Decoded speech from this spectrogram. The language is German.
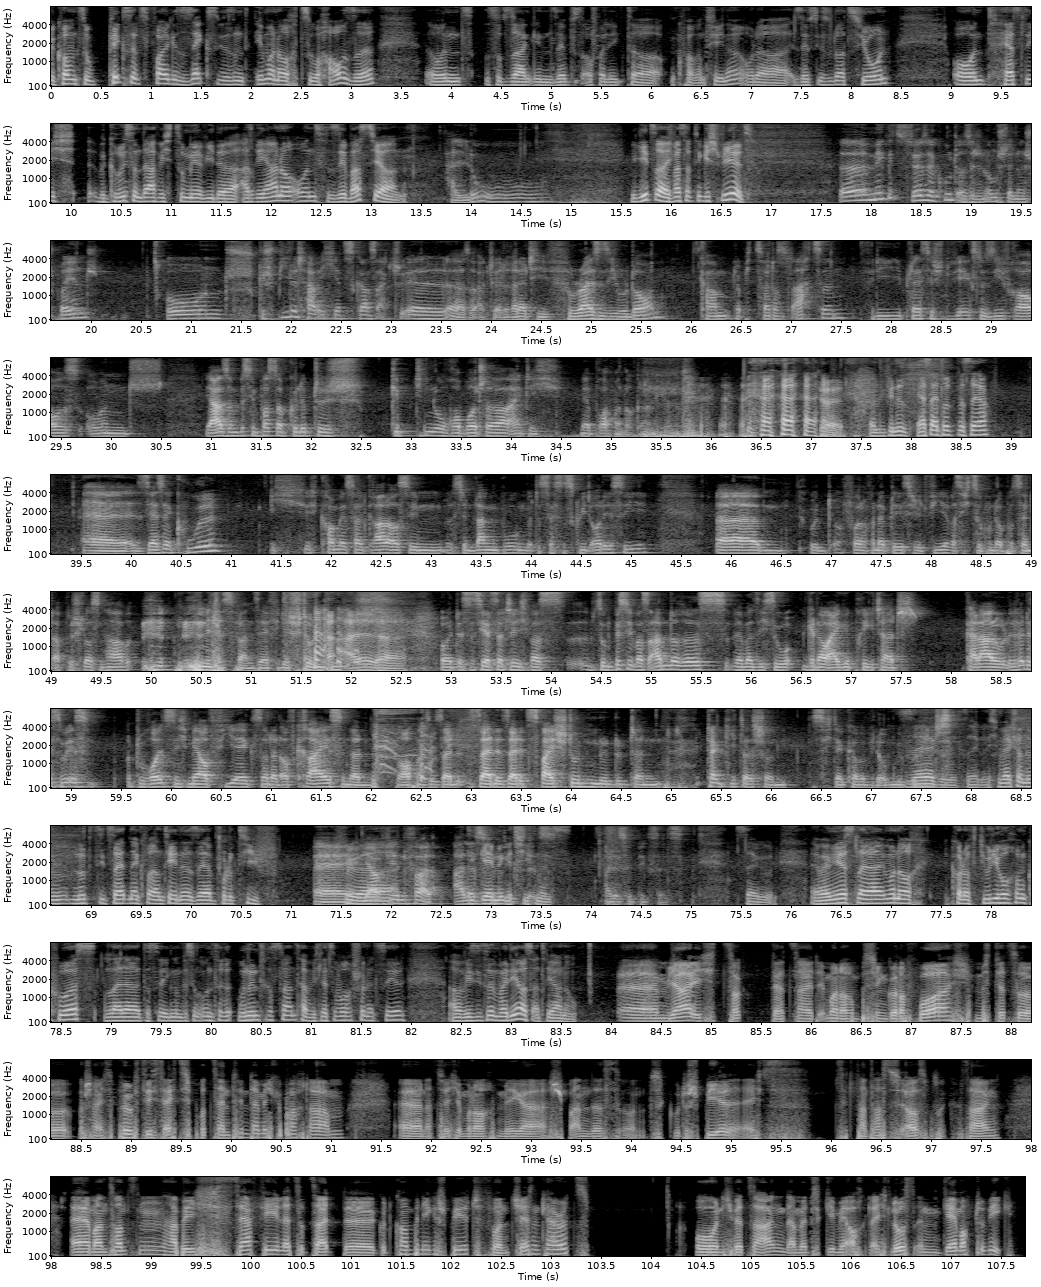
Herzlich willkommen zu Pixels Folge 6. Wir sind immer noch zu Hause und sozusagen in selbst auferlegter Quarantäne oder Selbstisolation. Und herzlich begrüßen darf ich zu mir wieder Adriano und Sebastian. Hallo. Wie geht's euch? Was habt ihr gespielt? Äh, mir geht's sehr, sehr gut, also den Umständen entsprechend. Und gespielt habe ich jetzt ganz aktuell, also aktuell relativ Horizon Zero Dawn. Kam, glaube ich, 2018 für die PlayStation 4 exklusiv raus und ja, so ein bisschen postapokalyptisch, gibt Dino-Roboter, eigentlich mehr braucht man doch gar nicht? Geil. Und wie findest du Ersteindruck bisher? Äh, sehr, sehr cool. Ich, ich komme jetzt halt gerade aus dem, aus dem langen Bogen mit Assassin's Creed Odyssey. Ähm, und von, von der PlayStation 4, was ich zu 100% abgeschlossen habe. das waren sehr viele Stunden. Alter. Und es ist jetzt natürlich was, so ein bisschen was anderes, wenn man sich so genau eingeprägt hat. Keine Ahnung, wenn es so ist, du rollst nicht mehr auf Viereck, sondern auf Kreis und dann braucht man so seine, seine, seine zwei Stunden und, und dann, dann geht das schon, bis sich der Körper wieder umgewöhnt. Sehr gut, sehr gut. Ich merke schon, du nutzt die Zeit in der Quarantäne sehr produktiv. Äh, ja, auf jeden Fall. Alles die Gaming Achievements. Alles für Pixels. Sehr gut. Äh, bei mir ist leider immer noch Call of Duty hoch im Kurs. Leider deswegen ein bisschen uninteressant, habe ich letzte Woche schon erzählt. Aber wie sieht es denn bei dir aus, Adriano? Ähm, ja, ich zock derzeit immer noch ein bisschen God of War. Ich müsste jetzt so wahrscheinlich 50, 60 Prozent hinter mich gebracht haben. Äh, natürlich immer noch mega spannendes und gutes Spiel. Echt sieht fantastisch aus, muss man sagen. Ähm, ansonsten habe ich sehr viel letzte Zeit äh, Good Company gespielt von Jason Carrots. Und ich würde sagen, damit gehen wir auch gleich los in Game of the Week.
